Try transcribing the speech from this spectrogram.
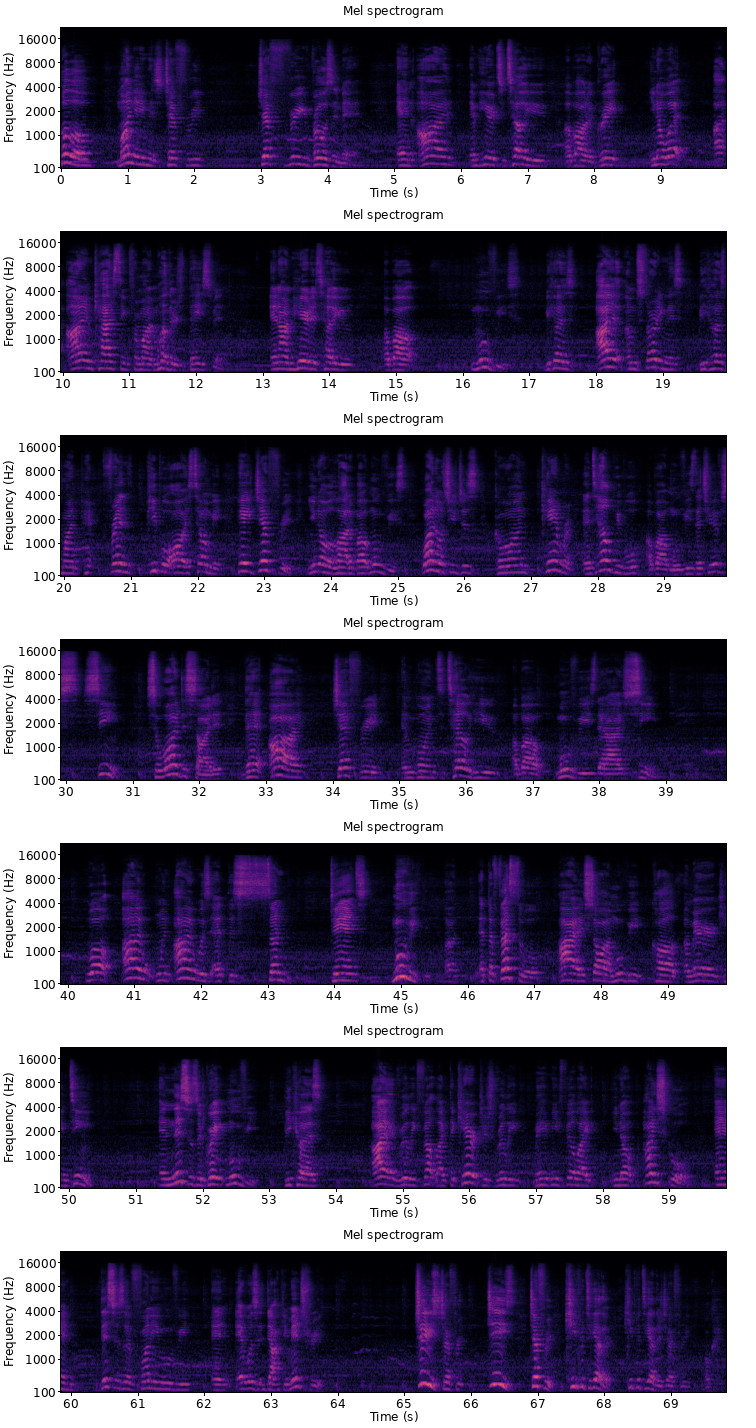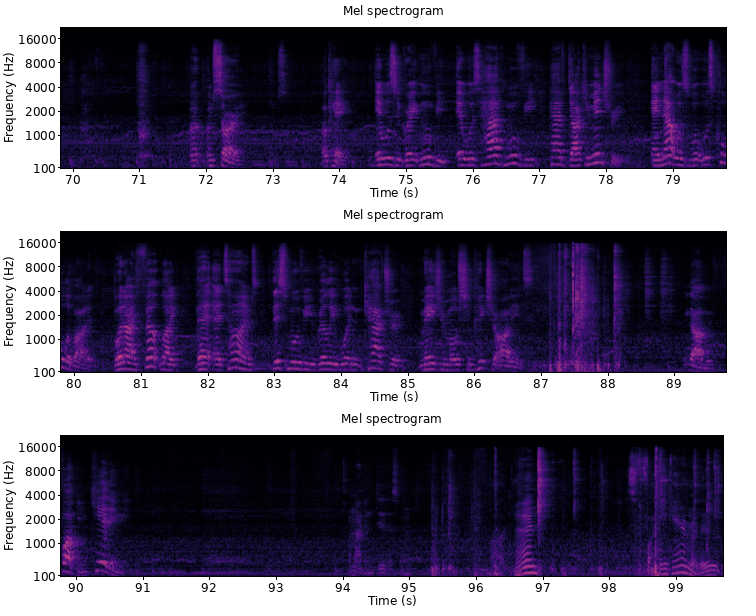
Hello, my name is Jeffrey Jeffrey Rosenman, and I am here to tell you about a great. You know what? I I am casting for my mother's basement, and I'm here to tell you about movies because I am starting this because my friends, people always tell me, "Hey Jeffrey, you know a lot about movies. Why don't you just go on camera and tell people about movies that you have seen?" So I decided that I, Jeffrey, am going to tell you about movies that I've seen. Well, I when I was at the Sundance movie uh, at the festival, I saw a movie called American Teen, and this was a great movie because I really felt like the characters really made me feel like you know high school, and this is a funny movie, and it was a documentary. Jeez, Jeffrey. Jeez, Jeffrey. Keep it together. Keep it together, Jeffrey. Okay. I- uh, I'm sorry. Okay, it was a great movie. It was half movie, half documentary, and that was what was cool about it. But I felt like that at times this movie really wouldn't capture major motion picture audience. You gotta be fucking kidding me. I'm not gonna do this one. Fuck, man. It's a fucking camera, dude.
